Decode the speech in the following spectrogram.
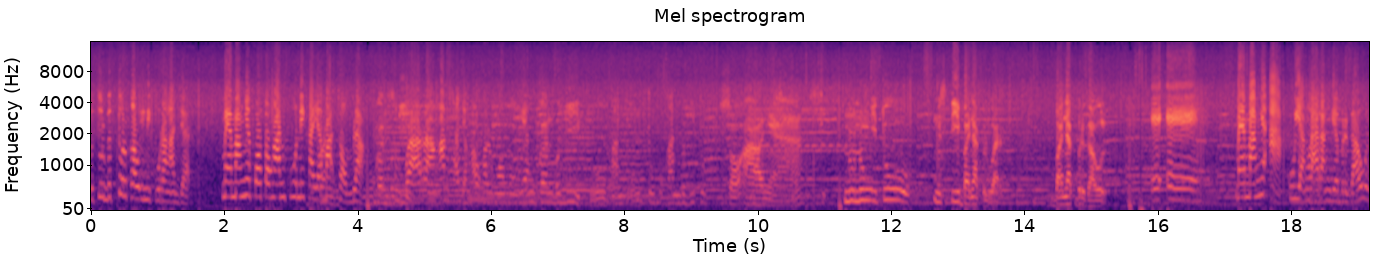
Betul-betul kau ini kurang ajar. Memangnya potonganku nih kayak bukan, mak comblang Bukan begitu. Sembarangan saja kau kalau ngomong ya Bukan begitu. Bukan begitu, bukan begitu. Soalnya Nunung itu mesti banyak keluar Banyak bergaul. Eh eh Memangnya aku yang larang dia bergaul?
